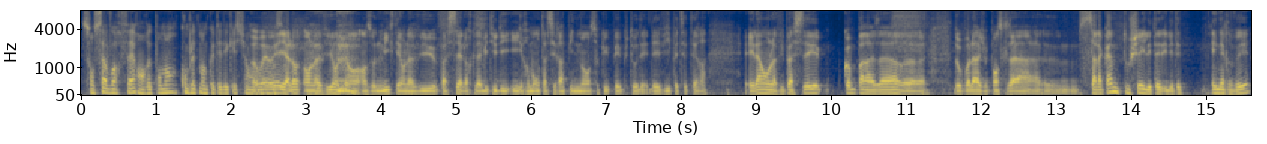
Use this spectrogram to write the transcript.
son savoir-faire en répondant complètement à côté des questions. Ah ouais, ouais, et alors on l'a vu, on est en, en zone mixte et on l'a vu passer alors que d'habitude il, il remonte assez rapidement, s'occuper plutôt des, des VIP, etc. Et là on l'a vu passer comme par hasard. euh, donc voilà, je pense que ça, euh, ça l'a quand même touché. Il était, il était énervé.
